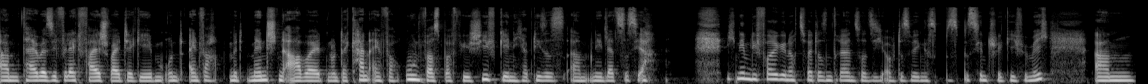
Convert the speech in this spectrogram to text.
ähm, teilweise vielleicht falsch weitergeben und einfach mit Menschen arbeiten. Und da kann einfach unfassbar viel schiefgehen. Ich habe dieses, ähm, nee, letztes Jahr ich nehme die Folge noch 2023 auf, deswegen ist es ein bisschen tricky für mich. Ähm,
